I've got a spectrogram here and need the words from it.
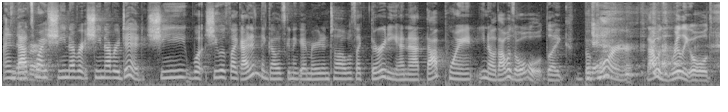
and never. that's why she never she never did. She what she was like i didn't think i was going to get married until i was like 30 and at that point you know that was old like before. Yeah. that was really old.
